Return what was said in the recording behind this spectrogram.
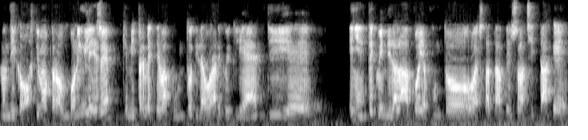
non dico ottimo, però un buon inglese che mi permetteva appunto di lavorare con i clienti e, e niente, quindi da là poi appunto è stata, penso, la città che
